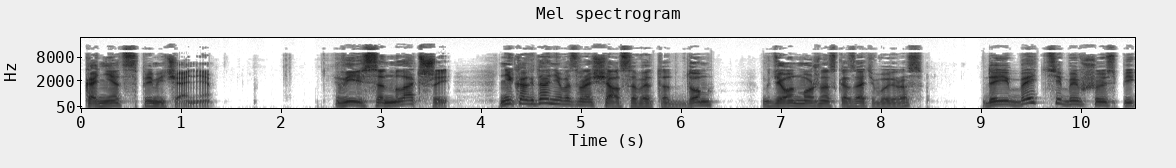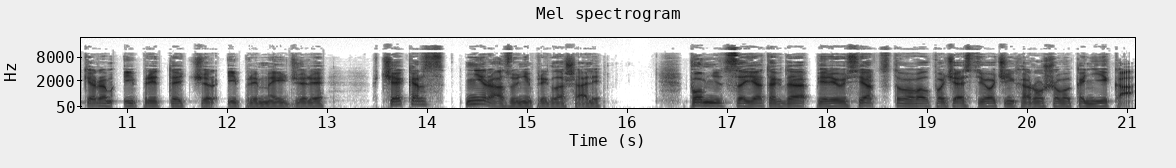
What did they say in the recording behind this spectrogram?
Конец примечания. Вильсон-младший никогда не возвращался в этот дом, где он, можно сказать, вырос, да и Бетти, бывшую спикером и при Тэтчер, и при Мейджере, в Чекерс ни разу не приглашали. Помнится, я тогда переусердствовал по части очень хорошего коньяка,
